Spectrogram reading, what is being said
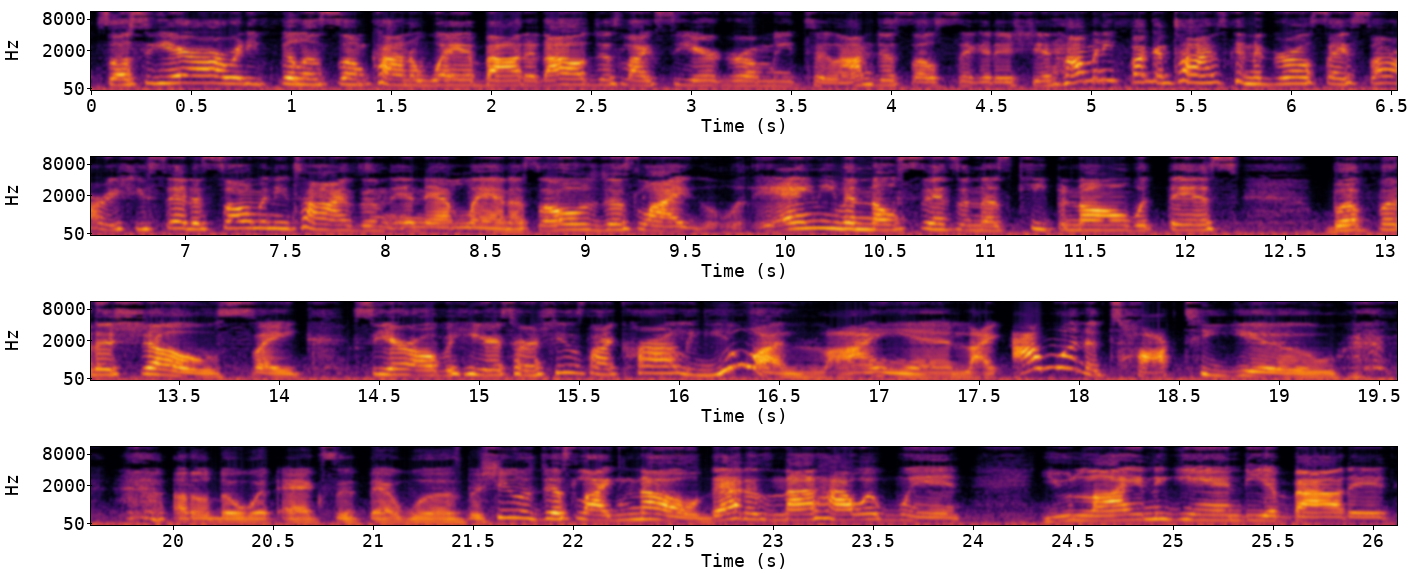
So Sierra already feeling some kind of way about it. I was just like, Sierra girl, me too. I'm just so sick of this shit. How many fucking times can the girl say sorry? She said it so many times in, in Atlanta. So it was just like, it ain't even no sense in us keeping on with this. But for the show's sake, Sierra overhears her and she was like, Carly, you are lying. Like, I want to talk to you. I don't know what accent that was, but she was just like, no, that is not how it went. You lying to Yandy about it.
